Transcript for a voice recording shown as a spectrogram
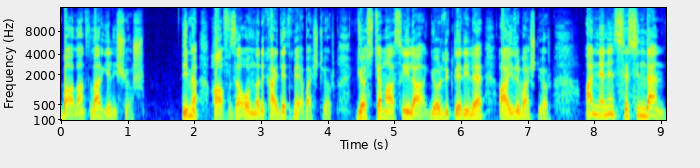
bağlantılar gelişiyor. Değil mi? Hafıza onları kaydetmeye başlıyor. Göz temasıyla, gördükleriyle ayrı başlıyor. Annenin sesinden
